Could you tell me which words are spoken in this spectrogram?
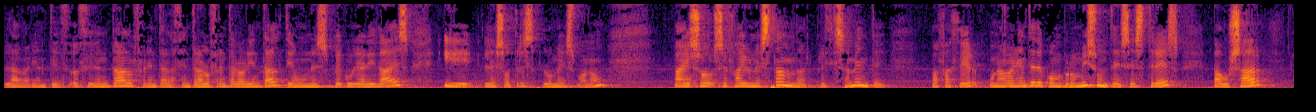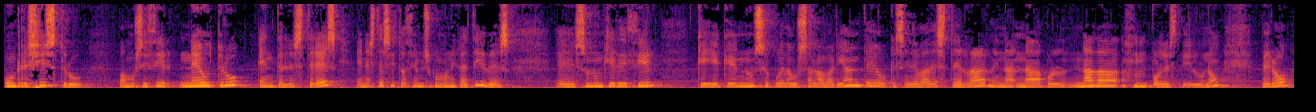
la variante occidental frente a la central o frente a la oriental tiene unas peculiaridades y les otras lo mismo, ¿no? Para eso se falla un estándar, precisamente para facer unha variante de compromiso entre ese estrés para usar un registro vamos a decir, neutro entre el estrés en estas situaciones comunicativas. Eh, eso non quiere decir que que non se pueda usar la variante o que se deba desterrar ni na, nada por, nada por el estilo, ¿no? Pero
